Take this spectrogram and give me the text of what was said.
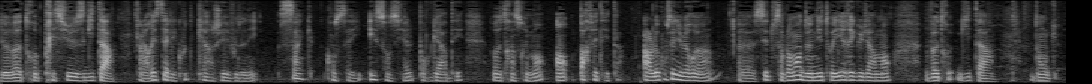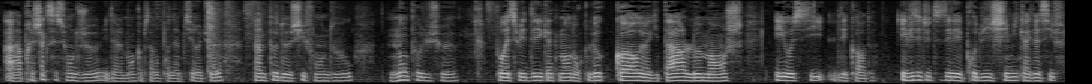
de votre précieuse guitare. Alors restez à l'écoute car je vais vous donner 5 conseils essentiels pour garder votre instrument en parfait état. Alors le conseil numéro 1, euh, c'est tout simplement de nettoyer régulièrement votre guitare. Donc après chaque session de jeu, idéalement, comme ça vous prenez un petit rituel, un peu de chiffon doux, non pelucheux, pour essuyer délicatement donc le corps de la guitare, le manche et aussi les cordes. Évitez d'utiliser les produits chimiques agressifs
